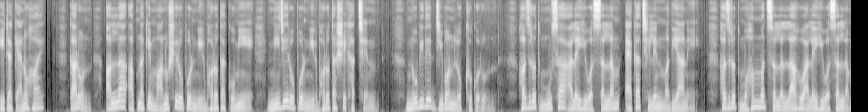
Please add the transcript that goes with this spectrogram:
এটা কেন হয়? কারণ আল্লাহ আপনাকে মানুষের ওপর নির্ভরতা কমিয়ে নিজের ওপর নির্ভরতা শেখাচ্ছেন। নবীদের জীবন লক্ষ্য করুন। হজরত মুসা আলাইহি ওয়াসাল্লাম একা ছিলেন মদিয়ানে। হজরত মোহাম্মদ সাল্লাল্লাহু আলাইহি ওয়াসাল্লাম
